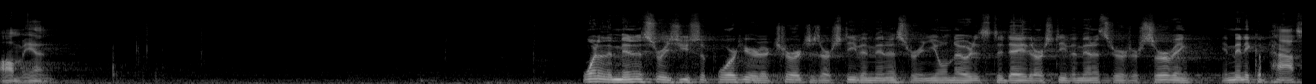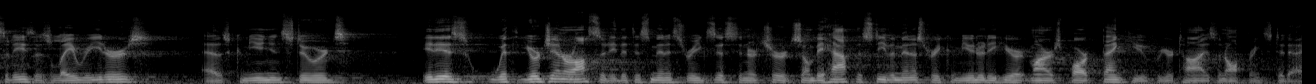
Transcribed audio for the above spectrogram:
Amen. One of the ministries you support here at our church is our Stephen ministry, and you'll notice today that our Stephen ministers are serving in many capacities as lay readers, as communion stewards, It is with your generosity that this ministry exists in our church. So, on behalf of the Stephen Ministry community here at Myers Park, thank you for your tithes and offerings today.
